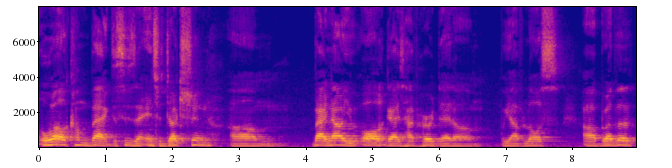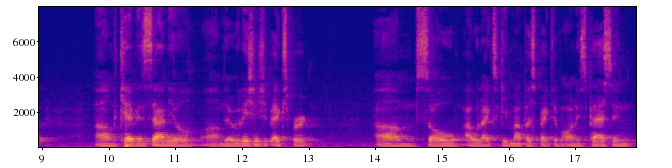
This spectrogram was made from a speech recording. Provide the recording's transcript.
Welcome back. This is an introduction. Um, by now, you all guys have heard that um, we have lost our brother, um, Kevin Samuel, um, the relationship expert. Um, so, I would like to give my perspective on his passing.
